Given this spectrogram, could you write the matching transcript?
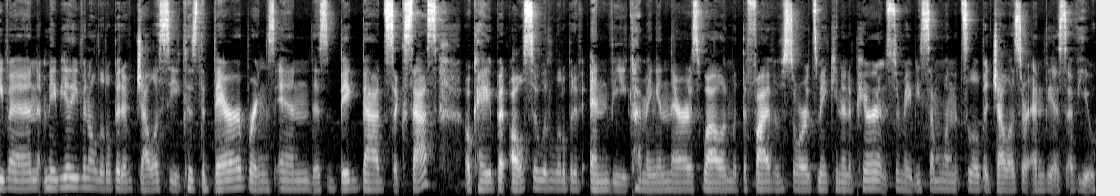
even, maybe even a little bit of jealousy because the bear brings in this big bad success. Okay. But also with a little bit of envy coming in there as well. And with the Five of Swords making an appearance, there may be someone that's a little bit jealous or envious of you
